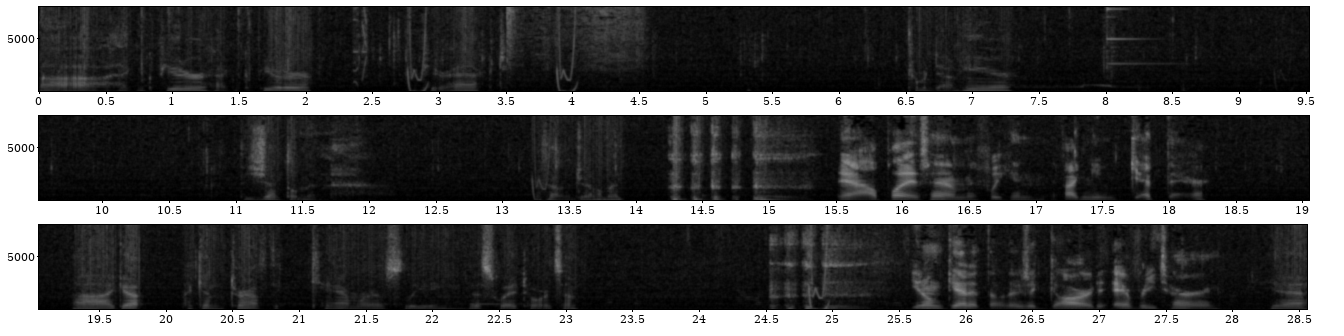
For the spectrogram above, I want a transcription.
Uh, hacking computer, hacking computer, computer hacked. Coming down here. The gentleman. I found the gentleman. Yeah, I'll play as him if we can, if I can even get there. Uh, I got. I can turn off the cameras leading this way towards him. You don't get it though. There's a guard every turn. Yeah,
